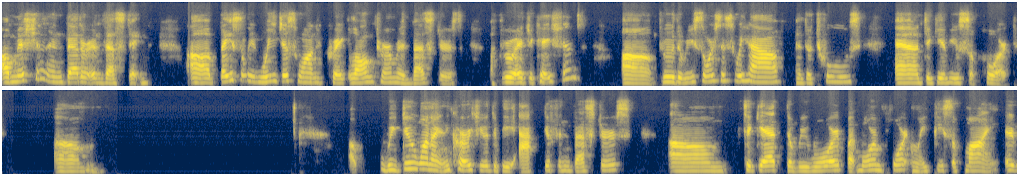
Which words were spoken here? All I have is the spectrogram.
Our mission in better investing. Uh, basically, we just want to create long-term investors through education, uh, through the resources we have and the tools, and to give you support. Um, uh, we do want to encourage you to be active investors um, to get the reward, but more importantly, peace of mind. It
